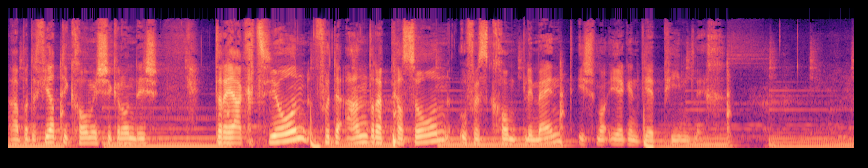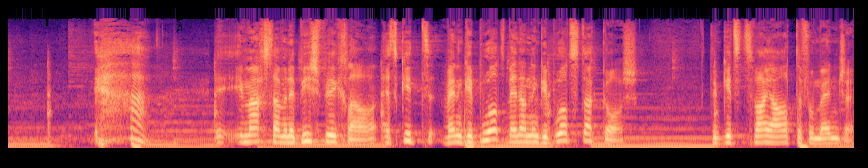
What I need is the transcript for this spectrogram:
Aber der vierte komische Grund ist, die Reaktion von der anderen Person auf ein Kompliment ist mir irgendwie peinlich. Ja, ich mache es an einem Beispiel klar. Es gibt, wenn, Geburt, wenn du an einen Geburtstag gehst, dann gibt es zwei Arten von Menschen.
